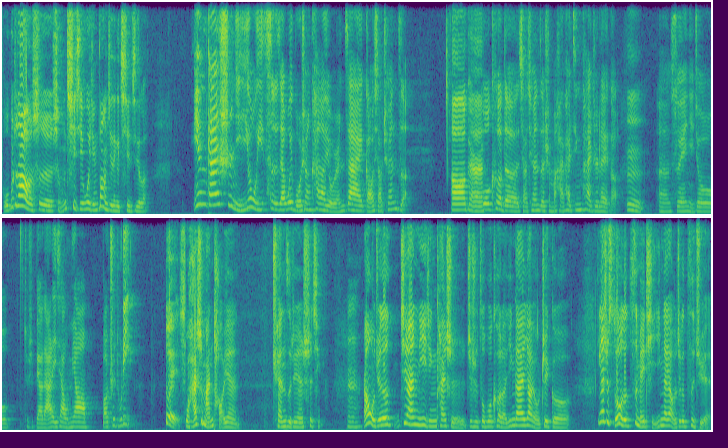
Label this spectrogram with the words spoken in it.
我不知道是什么契机，我已经忘记那个契机了。应该是你又一次在微博上看到有人在搞小圈子，OK，播客的小圈子，什么海派、金派之类的，嗯，嗯、所以你就就是表达了一下我们要保持独立。对我还是蛮讨厌圈子这件事情。嗯，然后我觉得，既然你已经开始就是做播客了，应该要有这个，应该是所有的自媒体应该要有这个自觉。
